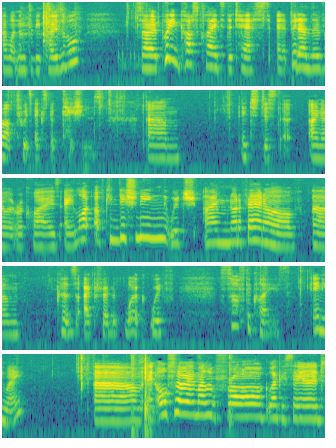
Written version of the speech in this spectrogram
I want them to be posable. So putting Cosclay to the test and it better live up to its expectations. Um, it's just uh, I know it requires a lot of conditioning which I'm not a fan of because um, I prefer to work with softer clays. Anyway um, and also my little frog like I said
